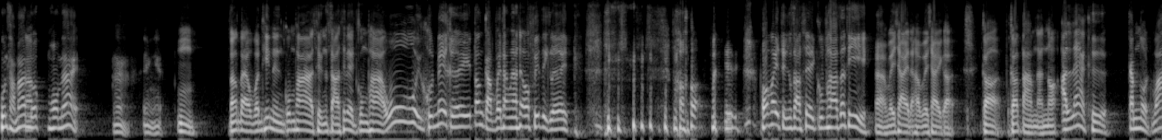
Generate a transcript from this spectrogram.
คุณสามารถครับ work from home ได้ อ่า อย่างเงี้ย อืม ตั้งแต่วันที่หนึ่งกุมภาถึงสามสิบเอ็ดกุมภาอุ้ย คุณไม่เคยต้องกลับไปทำงานที่ออฟฟิศอีกเลย เพราะไม่เพราะไม่ถึงสามสิบเอ็ดกุมภาสักที อ่า ไม่ใช่นะครับ ไม่ใช่ก็ ก็ก็ตามนั้นเนาะ อันแรกคือกำหนดว่า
